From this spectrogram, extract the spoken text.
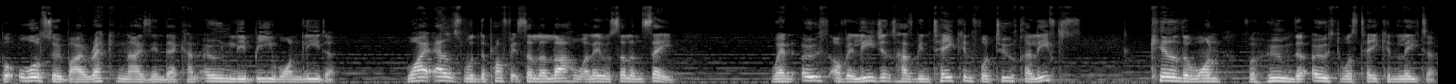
but also by recognizing there can only be one leader. Why else would the Prophet ﷺ say, When oath of allegiance has been taken for two caliphs, kill the one for whom the oath was taken later?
